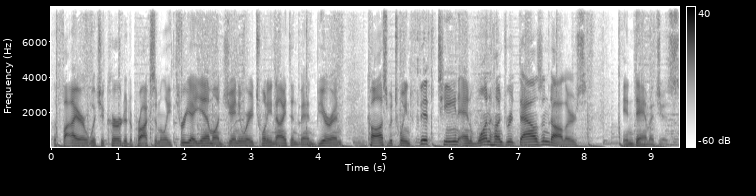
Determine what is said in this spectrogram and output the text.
The fire, which occurred at approximately 3 a.m. on January 29th in Van Buren, caused between 15 and $100,000 in damages.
